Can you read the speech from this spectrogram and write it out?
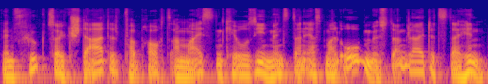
Wenn ein Flugzeug startet, verbraucht es am meisten Kerosin. Wenn es dann erstmal oben ist, dann gleitet es dahin.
